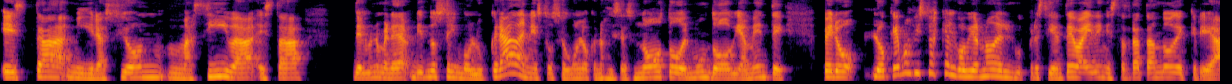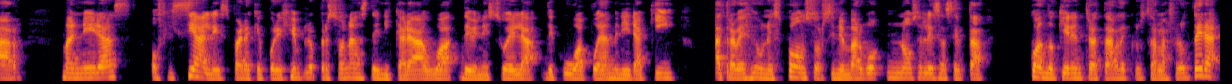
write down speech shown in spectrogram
esta migración masiva está de alguna manera viéndose involucrada en esto, según lo que nos dices. No todo el mundo, obviamente, pero lo que hemos visto es que el gobierno del presidente Biden está tratando de crear maneras oficiales para que, por ejemplo, personas de Nicaragua, de Venezuela, de Cuba puedan venir aquí a través de un sponsor. Sin embargo, no se les acepta cuando quieren tratar de cruzar la frontera.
